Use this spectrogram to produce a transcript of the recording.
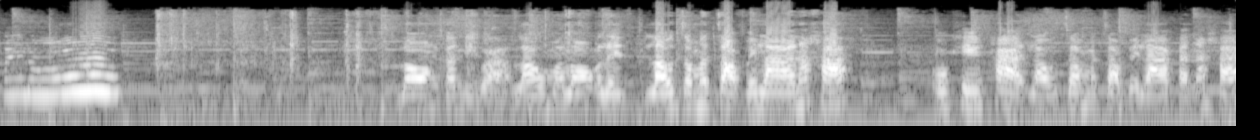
ไม่รู้ ลองกันดีกว่า เรามาลองกันเลย เราจะมาจับเวลานะคะ โอเคค่ะ เราจะมาจับเวลากันนะคะ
